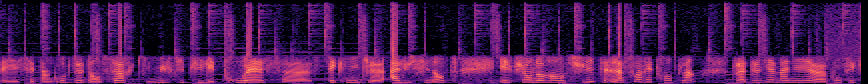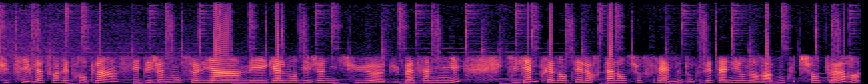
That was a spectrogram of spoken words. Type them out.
et c'est un groupe de danseurs qui multiplie les prouesses euh, techniques euh, hallucinantes. Et puis on aura ensuite la soirée tremplin. Pour la deuxième année euh, consécutive, la soirée tremplin, c'est des jeunes Montceliens, mais également des jeunes issus du bassin minier qui viennent présenter leur talent sur scène. Donc cette année, on aura beaucoup de chanteurs.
